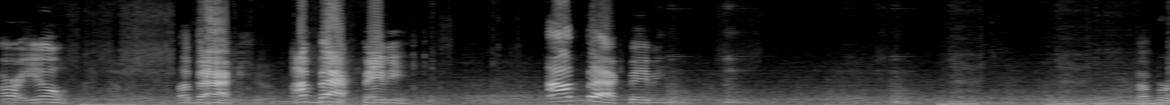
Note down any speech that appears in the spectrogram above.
Alright, yo! I'm back! I'm back, baby! I'm back, baby! Remember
